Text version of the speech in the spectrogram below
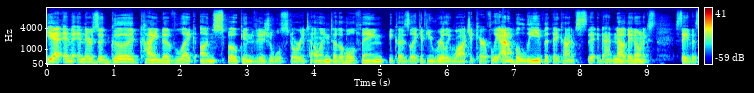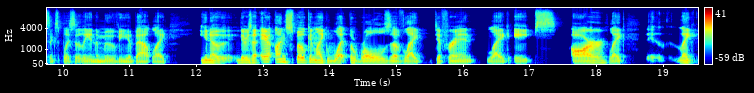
Yeah, and and there's a good kind of like unspoken visual storytelling to the whole thing because like if you really watch it carefully, I don't believe that they kind of that no, they don't ex- say this explicitly in the movie about like you know there's an unspoken like what the roles of like different like apes are like eh, like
